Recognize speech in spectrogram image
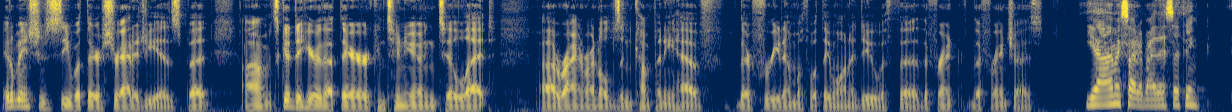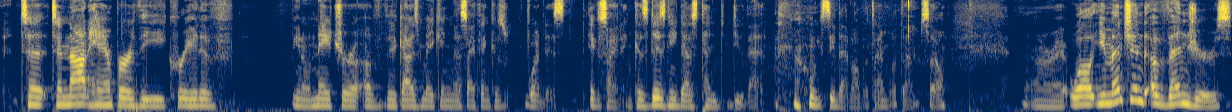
It'll be interesting to see what their strategy is. But um, it's good to hear that they're continuing to let uh, Ryan Reynolds and company have their freedom with what they want to do with the the, fran- the franchise. Yeah, I'm excited by this. I think to to not hamper the creative, you know, nature of the guys making this, I think is what is exciting because Disney does tend to do that. we see that all the time with them. So. All right. Well, you mentioned Avengers,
